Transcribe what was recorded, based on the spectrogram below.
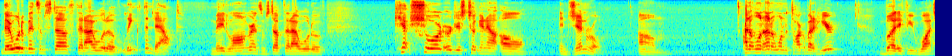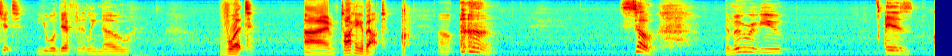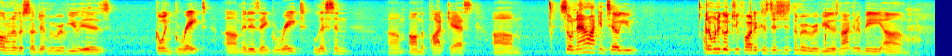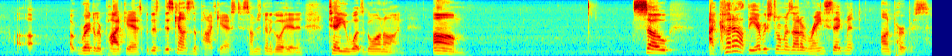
there would have been some stuff that I would have lengthened out, made longer, and some stuff that I would have kept short or just taken out all in general. Um, I don't want I don't want to talk about it here, but if you watch it, you will definitely know what I'm talking about. Um, so, the movie review is on another subject. Movie review is going great. Um, it is a great listen um, on the podcast. Um, so now I can tell you, I don't want to go too far because this is just the movie review. There's not going to be um, a, a regular podcast, but this this counts as a podcast. So I'm just going to go ahead and tell you what's going on. Um, so I cut out the Every Storm is Out of Rain segment on purpose.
